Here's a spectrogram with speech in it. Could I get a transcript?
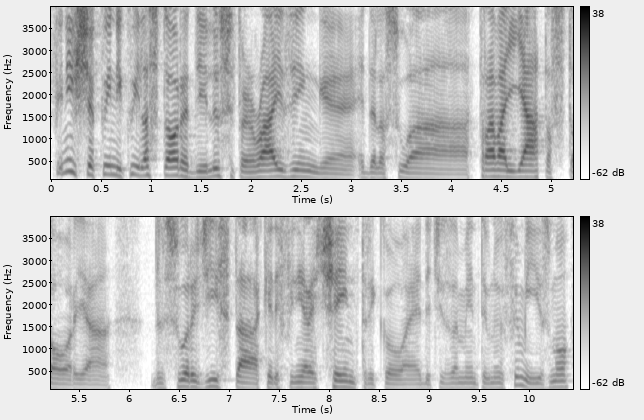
Finisce quindi qui la storia di Lucifer Rising eh, e della sua travagliata storia, del suo regista che definire eccentrico è decisamente un eufemismo,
